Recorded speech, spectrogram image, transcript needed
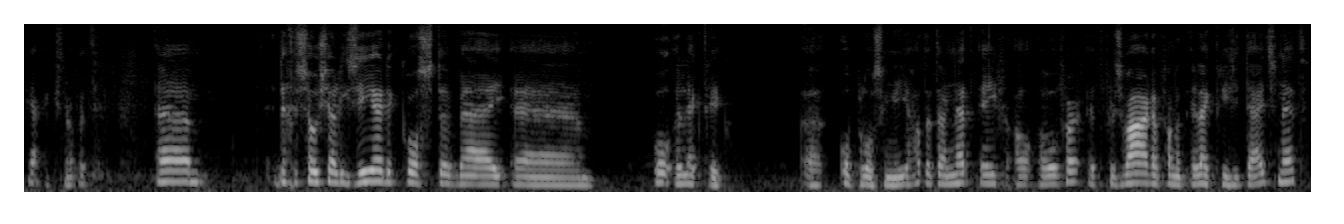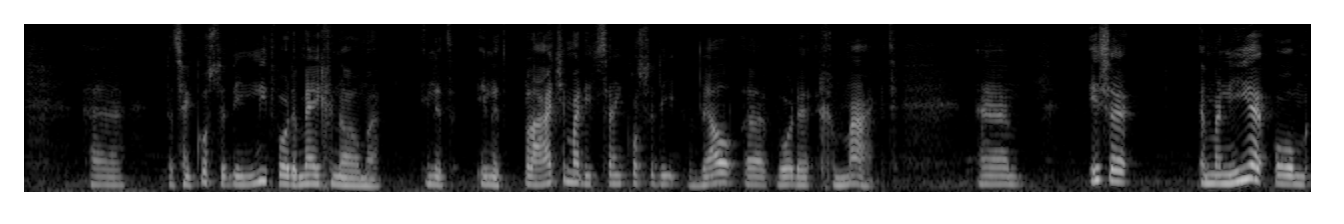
ja, ik snap het. Ehm, de gesocialiseerde kosten bij ehm all-electric eh, oplossingen. Je had het daar net even al over. Het verzwaren van het elektriciteitsnet. Eh, dat zijn kosten die niet worden meegenomen in het, in het plaatje, maar dit zijn kosten die wel eh, worden gemaakt. Ehm, is er een manier om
